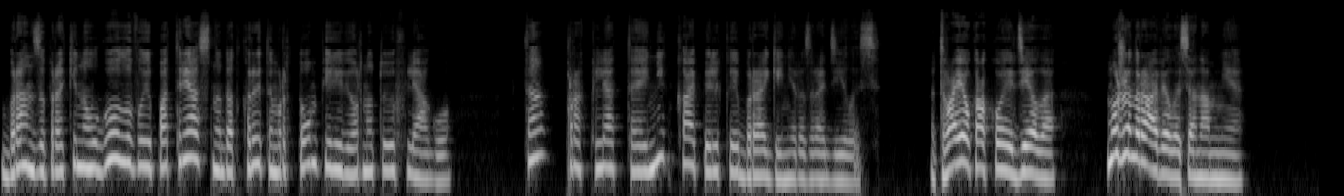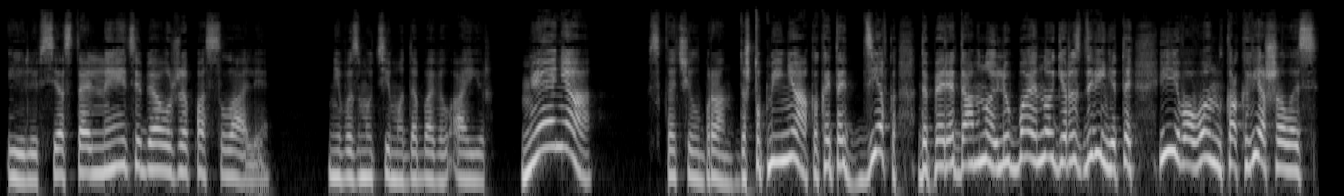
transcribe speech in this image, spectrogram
Бран запрокинул голову и потряс над открытым ртом перевернутую флягу. Та, проклятая, ни капелькой браги не разродилась. «Твое какое дело? Может, нравилась она мне?» «Или все остальные тебя уже послали?» — невозмутимо добавил Аир. «Меня!» — вскочил Бран. «Да чтоб меня! Какая-то девка! Да передо мной любая ноги раздвинет! И Ива вон как вешалась!»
